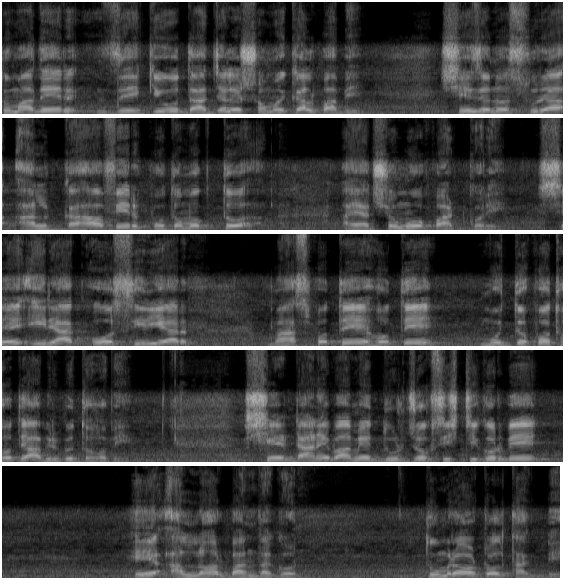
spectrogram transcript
তোমাদের যে কেউ দাজ্জালের সময়কাল পাবে, সে যেন সুরা আল কাহাফের প্রথমোক্ত আয়াতসমূহ পাঠ করে। সে ইরাক ও সিরিয়ার মাঝপথে হতে, মধ্যপথ হতে আবির্ভূত হবে। সে ডানে বামে দুর্যোগ সৃষ্টি করবে, হে আল্লাহর বান্দাগণ, তোমরা অটল থাকবে।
